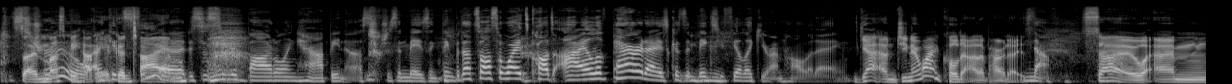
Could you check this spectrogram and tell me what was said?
So I must be True. having I a good time. It. It's just you're bottling happiness, which is an amazing thing. But that's also why it's called Isle of Paradise because it makes you feel like you're on holiday. Yeah, and do you know why I called it Isle of Paradise? No. So um,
